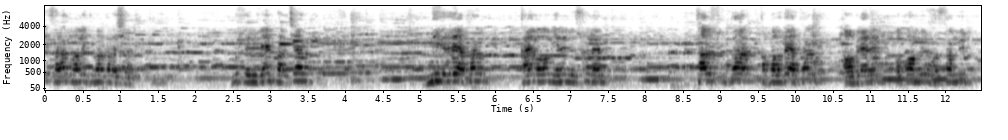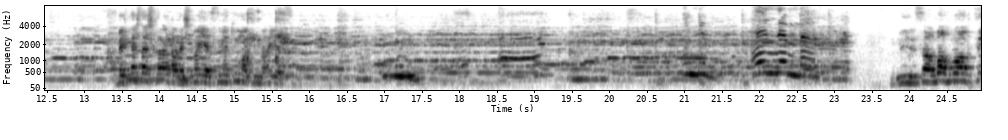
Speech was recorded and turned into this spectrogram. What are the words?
Selamünaleyküm arkadaşlar. Bu söyleyeceğim parça Niğde'de yatan kayınbabam Yener Coşkuner Tarsus'ta kapalıda yatan abilerim Okan Mür, Hasan Mür Bektaş'ta çıkaran kardeşime gelsin ve tüm mahkumlara gelsin. Bir sabah vakti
